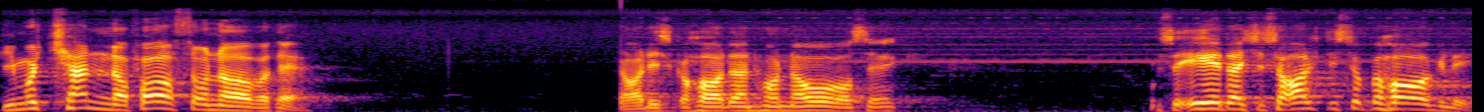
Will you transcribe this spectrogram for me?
De må kjenne far sånn av og til. Ja, de skal ha den hånda over seg. Og så er det ikke så alltid så behagelig,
